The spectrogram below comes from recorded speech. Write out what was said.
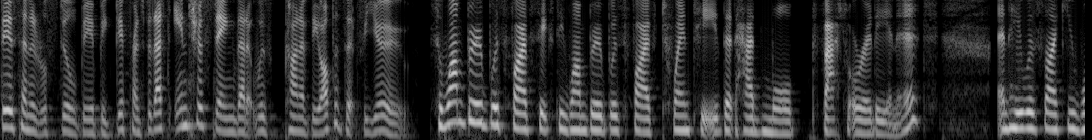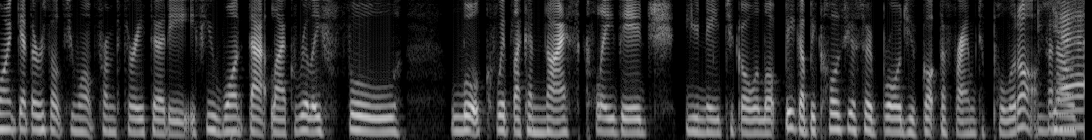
this, and it'll still be a big difference. But that's interesting that it was kind of the opposite for you. So one boob was 560, one boob was 520 that had more fat already in it. And he was like, You won't get the results you want from 330. If you want that, like, really full look with like a nice cleavage, you need to go a lot bigger because you're so broad, you've got the frame to pull it off. And I was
